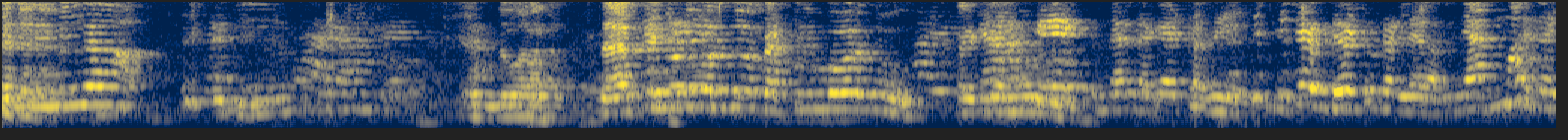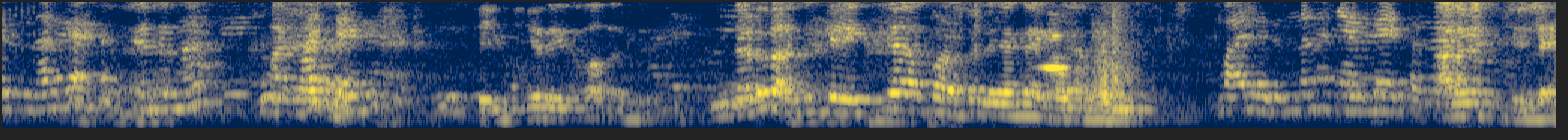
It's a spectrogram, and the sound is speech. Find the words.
ക്രീമില്ല. എന്ത് പറഞ്ഞു? നേരത്തെ എന്നോട് പറഞ്ഞു കട്ട് ചെയ്യുമ്പോ പറഞ്ഞു എന്നോട് പറഞ്ഞു കേക്ക് കുഴപ്പമില്ല ഞാൻ കഴിക്കാം. മലരുന്നാണ് ഞാൻ കേട്ടത് ആളെ പറ്റിച്ചു അല്ലേ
